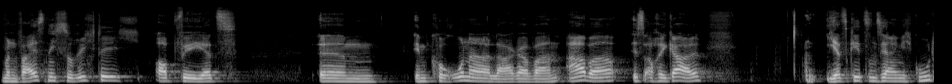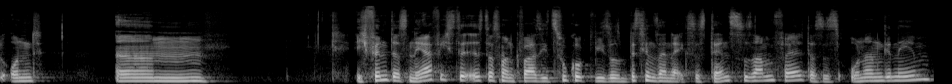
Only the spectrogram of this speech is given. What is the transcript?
Man weiß nicht so richtig, ob wir jetzt ähm, im Corona-Lager waren, aber ist auch egal. Jetzt geht's uns ja eigentlich gut und ähm, ich finde, das Nervigste ist, dass man quasi zuguckt, wie so ein bisschen seine Existenz zusammenfällt. Das ist unangenehm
